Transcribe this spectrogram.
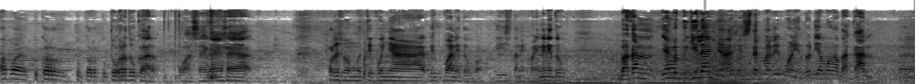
apa? Tukar tukar tukar. tukar-tukar wah saya kayaknya saya harus mengutip punya Ridwan itu Pak di Islamic Finance itu bahkan yang lebih gilanya statement Ridwan itu dia mengatakan Nah,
